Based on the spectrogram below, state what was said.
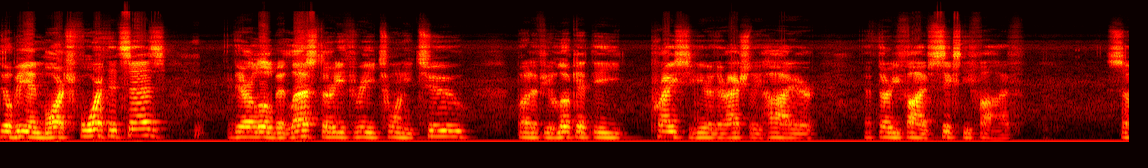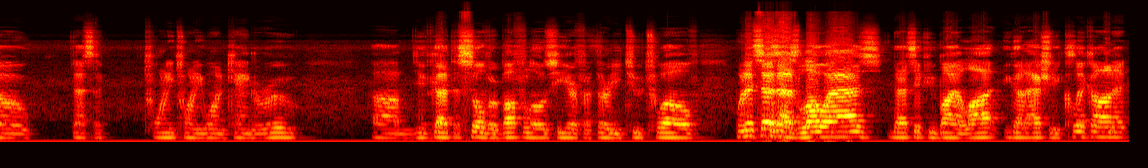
They'll be in March 4th, it says. They're a little bit less, 33.22. But if you look at the price here, they're actually higher at 35.65. So that's the 2021 Kangaroo. Um, you've got the silver buffaloes here for 32.12. When it says as low as, that's if you buy a lot. You got to actually click on it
